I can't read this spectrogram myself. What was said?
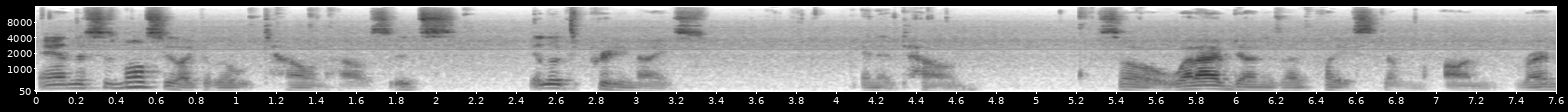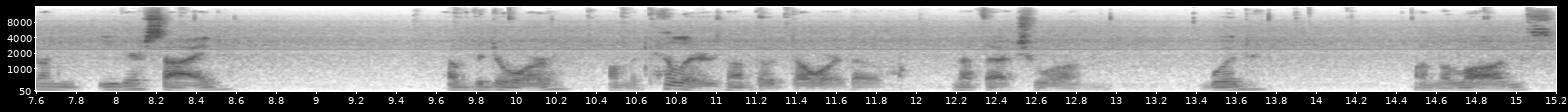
And this is mostly like a little townhouse. It's it looks pretty nice in a town. So what I've done is I've placed them on right on either side of the door, on the pillars, not the door though, not the actual um, wood, on the logs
